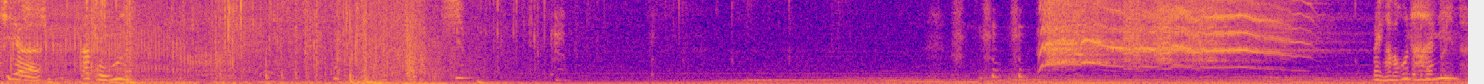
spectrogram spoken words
เชี่ยน่ากลัวมากเชี่ยไปหาคนไหนไปไหน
